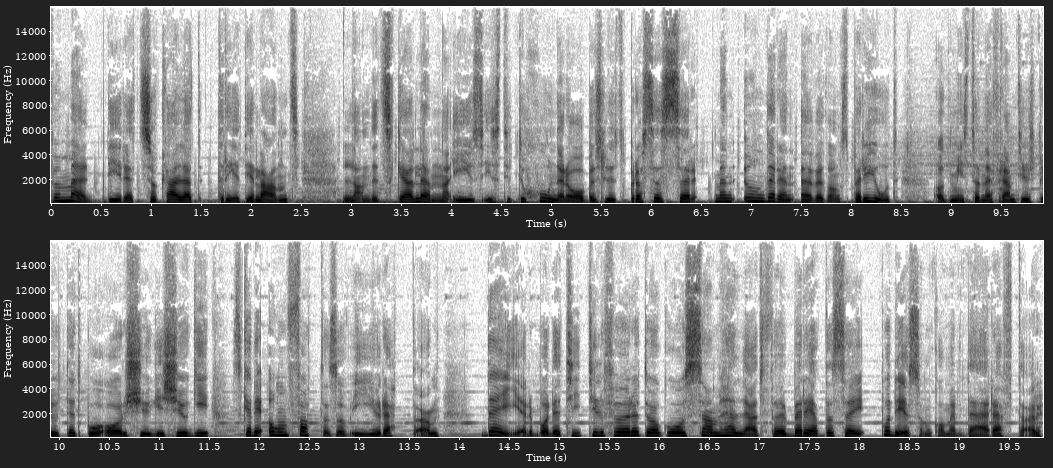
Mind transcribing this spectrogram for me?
formellt blir ett så kallat tredje land. Landet ska lämna EUs institutioner och beslutsprocesser men under en övergångsperiod, åtminstone fram till slutet på år 2020, ska det omfattas av EU-rätten. Det ger både tid till företag och samhälle att förbereda sig på det som kommer därefter.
